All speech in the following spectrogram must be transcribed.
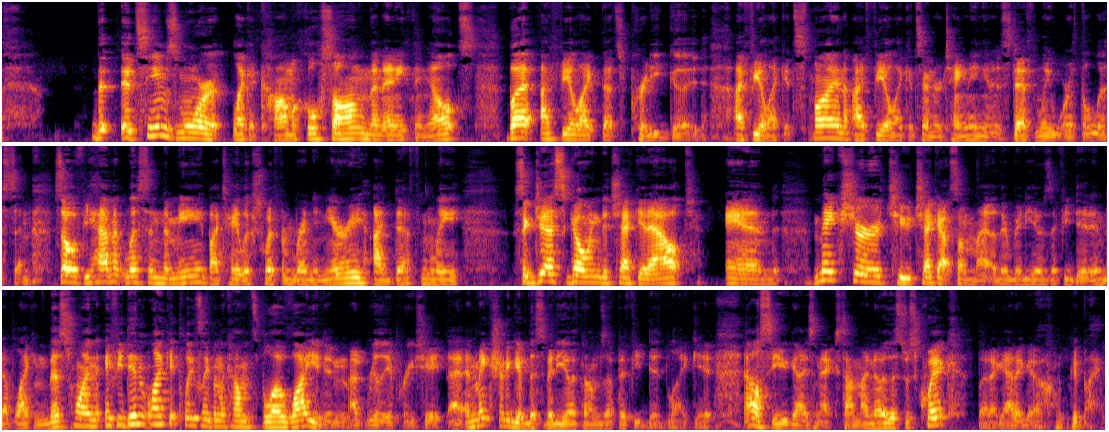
it seems more like a comical song than anything else, but I feel like that's pretty good. I feel like it's fun, I feel like it's entertaining, and it's definitely worth a listen. So if you haven't listened to Me by Taylor Swift and Brendon Urie, I definitely suggest going to check it out, and Make sure to check out some of my other videos if you did end up liking this one. If you didn't like it, please leave in the comments below why you didn't. I'd really appreciate that. And make sure to give this video a thumbs up if you did like it. I'll see you guys next time. I know this was quick, but I gotta go. Goodbye.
